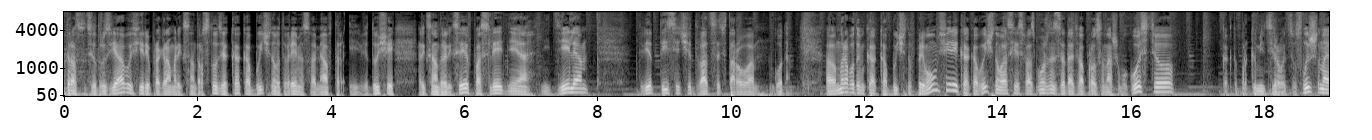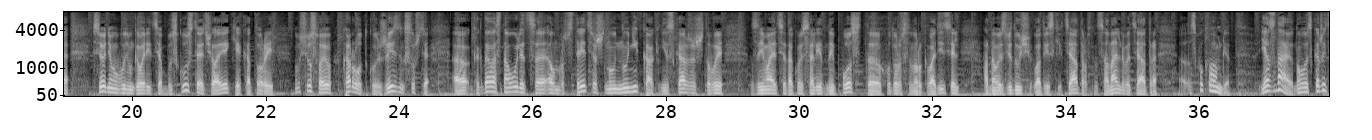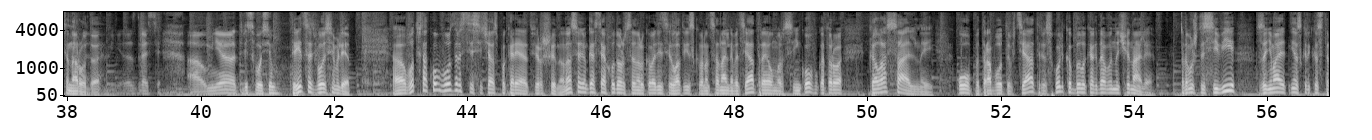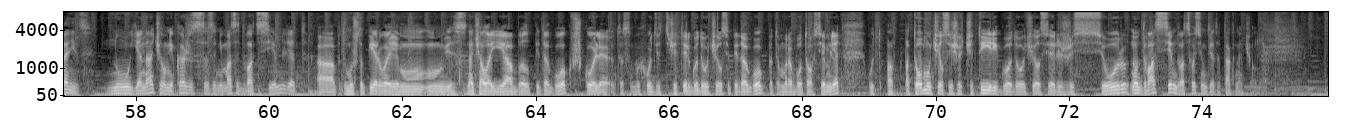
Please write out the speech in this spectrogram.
Здравствуйте, друзья! В эфире программа «Александр Студия». Как обычно, в это время с вами автор и ведущий Александр Алексеев. Последняя неделя 2022 года. Э, мы работаем, как обычно, в прямом эфире. Как обычно, у вас есть возможность задать вопросы нашему гостю как-то прокомментировать услышанное. Сегодня мы будем говорить об искусстве, о человеке, который ну, всю свою короткую жизнь... Слушайте, э, когда вас на улице, Элмар, встретишь, ну, ну никак не скажешь, что вы занимаете такой солидный пост, э, художественный руководитель одного из ведущих латвийских театров, Национального театра. Э, сколько вам лет? Я знаю, но вы скажите народу. Здрасте. А у меня 38. 38 лет. Вот в таком возрасте сейчас покоряют вершины. У нас сегодня в гостях художественный руководитель Латвийского национального театра Элмар Синьков, у которого колоссальный опыт работы в театре. Сколько было, когда вы начинали? Потому что CV занимает несколько страниц. Ну, я начал, мне кажется, заниматься 27 лет, а, потому что первое, сначала я был педагог в школе, это выходит, 4 года учился педагог, потом работал 7 лет, потом учился еще 4 года, учился режиссер, ну, 27-28 где-то так начал.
